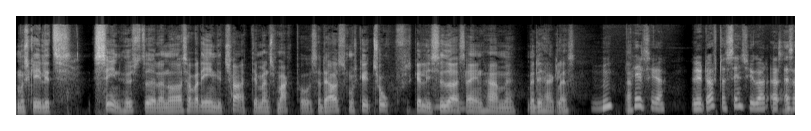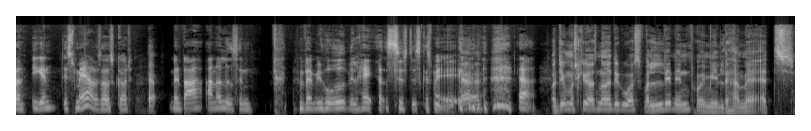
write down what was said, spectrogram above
Måske lidt sen høstet eller noget, og så var det egentlig tørt, det man smagte på. Så der er også måske to forskellige sider mm. af sagen her med, med det her glas. Mm, ja. Helt sikkert. Men det dufter sindssygt godt. Og, altså, igen, det smager altså også godt. Ja. Men bare anderledes end hvad mit hoved vil have, jeg synes, det skal smage af. Ja. ja. Og det er måske også noget af det, du også var lidt inde på, Emil, det her med, at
